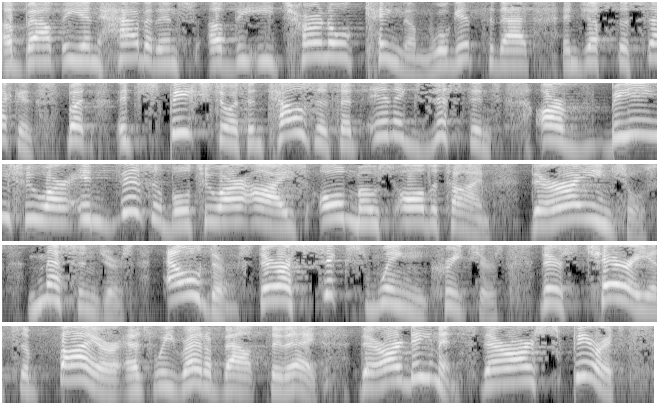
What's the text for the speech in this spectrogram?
about the inhabitants of the eternal kingdom. We'll get to that in just a second. But it speaks to us and tells us that in existence are beings who are invisible to our eyes almost all the time. There are angels, messengers, elders. There are six winged creatures. There's chariots of fire, as we read about today. There are demons. There are spirits.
